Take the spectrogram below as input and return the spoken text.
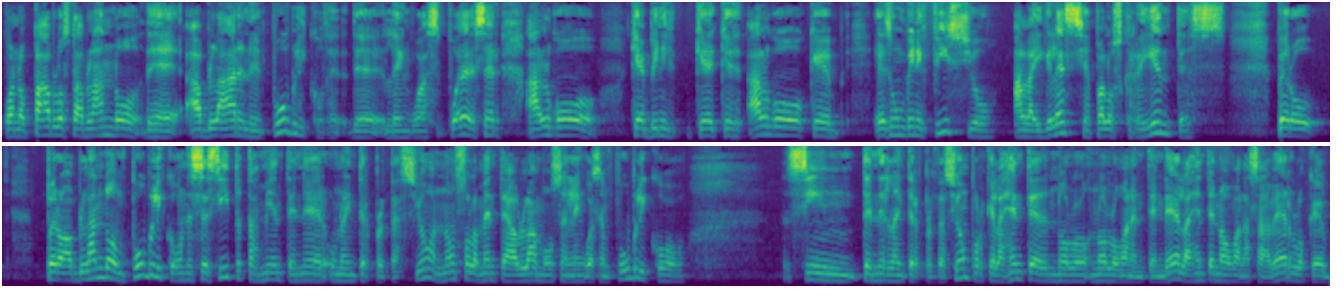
cuando Pablo está hablando de hablar en el público de, lenguas, puede ser algo que, que, algo que es un beneficio a la iglesia, para los creyentes. Pero pero hablando en público necesita también tener una interpretación. No solamente hablamos en lenguas en público sin tener la interpretación, porque la gente no lo, no lo van a entender, la gente no van a saber lo que,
